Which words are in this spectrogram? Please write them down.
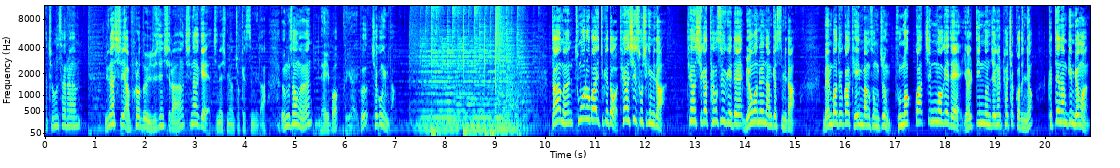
아, 좋은 사람. 유나 씨 앞으로도 유진 씨랑 친하게 지내시면 좋겠습니다. 음성은 네이버 브이라이브 제공입니다. 다음은 투모로우바이투게더 태연 씨 소식입니다. 태연 씨가 탕수육에 대해 명언을 남겼습니다. 멤버들과 개인 방송 중 부먹과 찍먹에 대해 열띤 논쟁을 펼쳤거든요. 그때 남긴 명언.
